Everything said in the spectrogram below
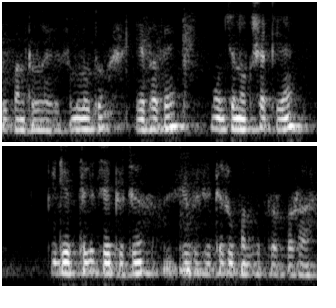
রূপান্তর হয়ে গেছে। মূলত এভাবে মজ্জা নকশাকে পিডিএফ থেকে জেপিতে জেপিসিতে রূপান্তর করা হয়।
